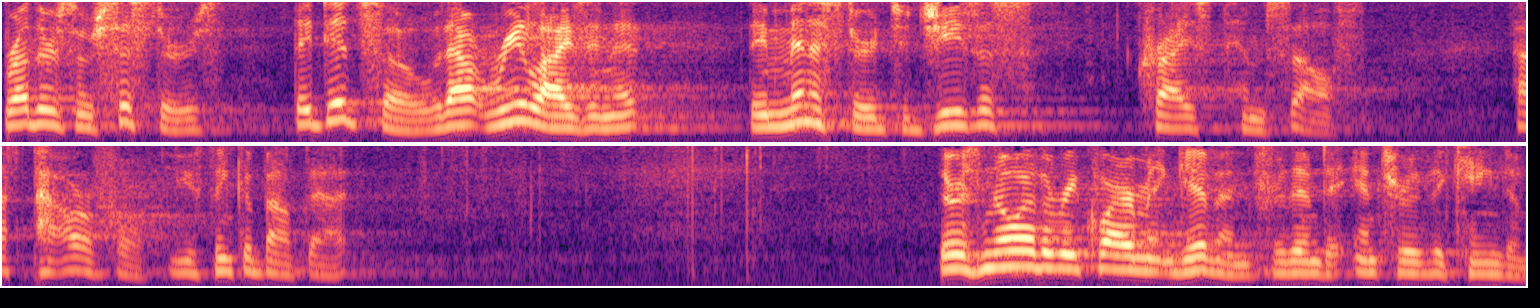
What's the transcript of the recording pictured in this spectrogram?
brothers or sisters, they did so. Without realizing it, they ministered to Jesus Christ himself. That's powerful. You think about that. There is no other requirement given for them to enter the kingdom.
